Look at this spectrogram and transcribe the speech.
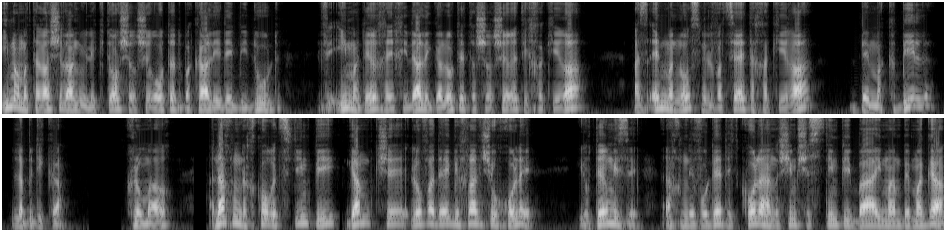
אם המטרה שלנו היא לקטוע שרשראות הדבקה על ידי בידוד, ואם הדרך היחידה לגלות את השרשרת היא חקירה, אז אין מנוס מלבצע את החקירה במקביל לבדיקה. כלומר, אנחנו נחקור את סטימפי גם כשלא ודאי בכלל שהוא חולה. יותר מזה, אנחנו נבודד את כל האנשים שסטימפי בא עמם במגע,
